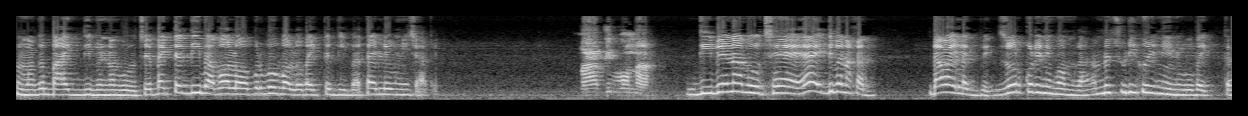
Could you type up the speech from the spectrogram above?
তোমাকে বাইক দিবে না বলছে। বাইকটা দিবা বলো অপূর্ব বলো বাইকটা দিবা তাইলে উনি যাবে। না দিব না। দিবে না বলছে এই দিবে না কেন? দাওয়াই লাগবে জোর করে নিবো আমরা। আমরা চুরি করে নিয়ে নেব বাইকটা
